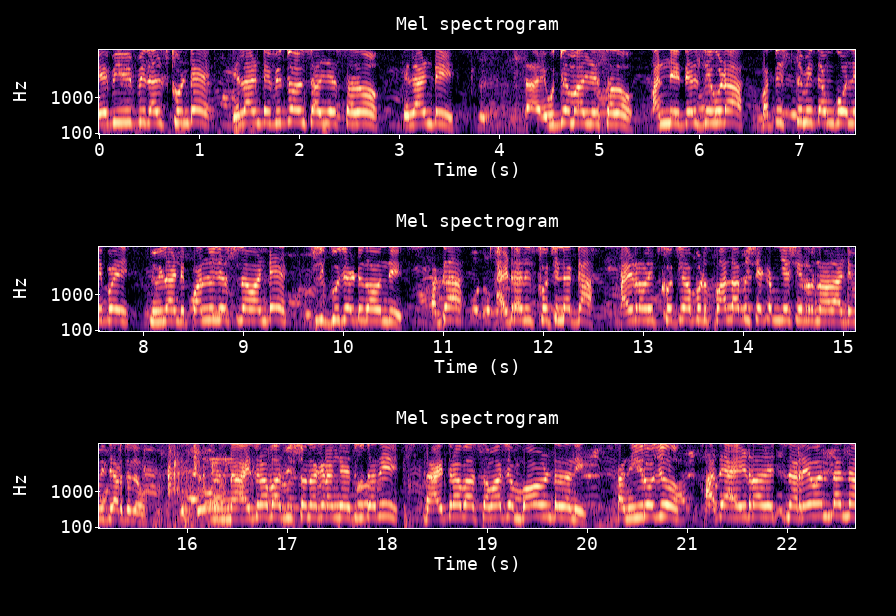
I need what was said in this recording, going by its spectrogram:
ఏబీవీపీ తలుచుకుంటే ఎలాంటి విధ్వంసాలు చేస్తుందో ఎలాంటి ఉద్యమాలు చేస్తుందో అన్ని తెలిసి కూడా మతిస్థిమితం కోల్పోయి నువ్వు ఇలాంటి పనులు చేస్తున్నావు అంటే సిగ్గుచెట్టుగా ఉంది. అక్క హైడ్రా తీసుకొచ్చిండక్క హైదరాబాద్ తీసుకొచ్చినప్పుడు పాలాభిషేకం చేసిర్రు నాలాంటి విద్యార్థులు. నా హైదరాబాద్ విశ్వనగరంగా ఎదుగుతుంది నా హైదరాబాద్ సమాజం బాగుంటుందని. కానీ ఈరోజు అదే హైదరాబాద్ ఇచ్చిన రేవంత్ అన్న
